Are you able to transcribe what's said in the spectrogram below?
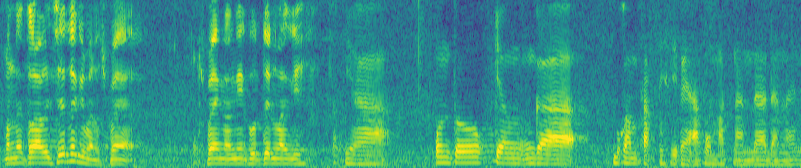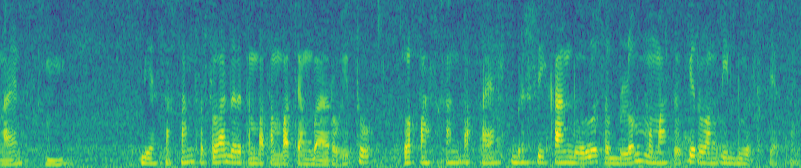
menetralisirnya gimana supaya supaya nggak ngikutin lagi? Ya untuk yang nggak bukan praktisi kayak aku, Mas Nanda dan lain-lain, Hmm. biasakan setelah dari tempat-tempat yang baru itu lepaskan pakaian, bersihkan dulu sebelum memasuki ruang tidur biasanya.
